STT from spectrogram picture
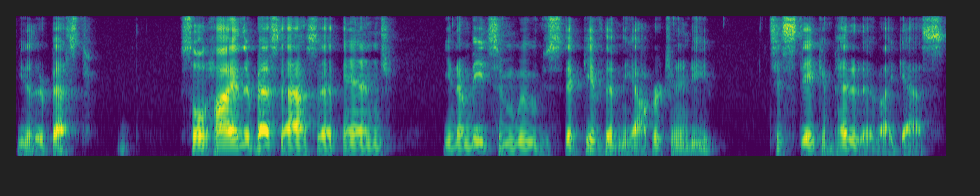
you know, their best, sold high on their best asset and, you know, made some moves that give them the opportunity to stay competitive, I guess.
